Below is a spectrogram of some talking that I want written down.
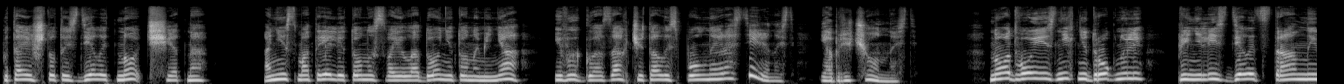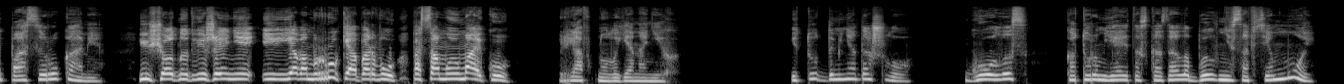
пытаясь что-то сделать, но тщетно. Они смотрели то на свои ладони, то на меня, и в их глазах читалась полная растерянность и обреченность. Но двое из них не дрогнули, принялись делать странные пасы руками. «Еще одно движение, и я вам руки оборву по самую майку!» — рявкнула я на них. И тут до меня дошло. Голос, которым я это сказала, был не совсем мой.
